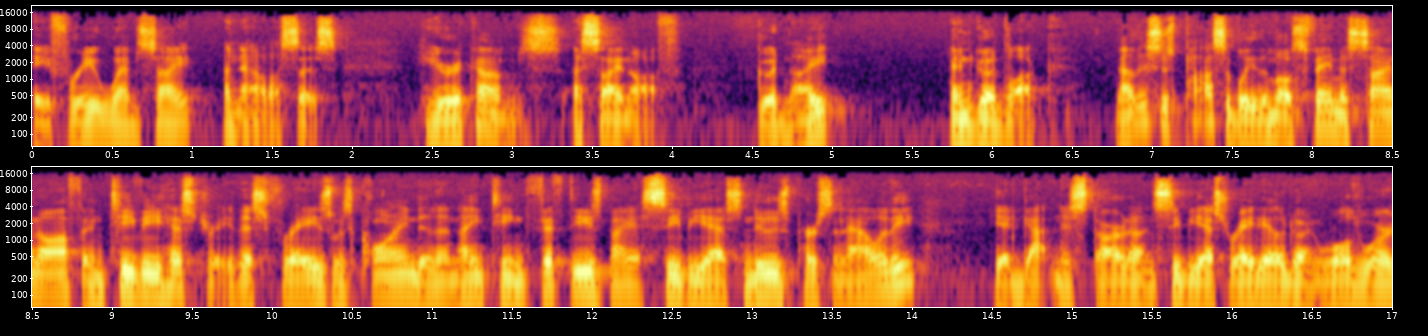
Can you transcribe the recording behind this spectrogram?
a free website analysis. Here it comes, a sign off. Good night and good luck. Now, this is possibly the most famous sign off in TV history. This phrase was coined in the 1950s by a CBS News personality. He had gotten his start on CBS radio during World War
